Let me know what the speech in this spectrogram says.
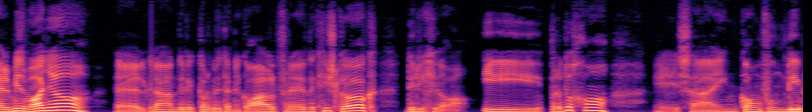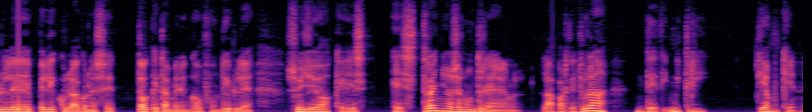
El mismo año, el gran director británico Alfred Hitchcock dirigió y produjo esa inconfundible película con ese toque también inconfundible suyo que es Extraños en un tren, la partitura de Dimitri Tiomkin.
